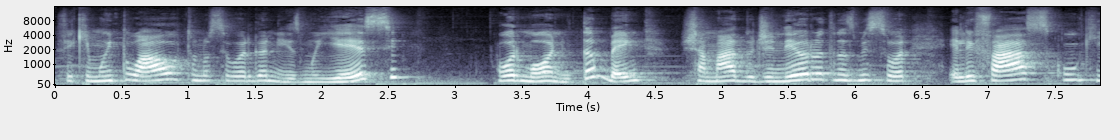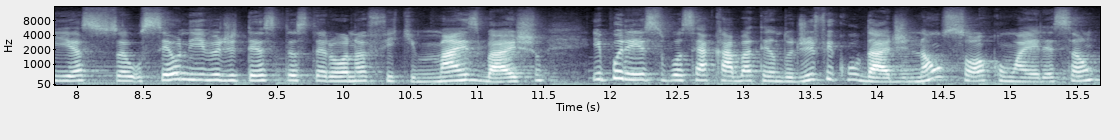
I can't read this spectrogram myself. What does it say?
fique muito alto no seu organismo e esse hormônio também chamado de neurotransmissor, ele faz com que o seu nível de testosterona fique mais baixo e por isso você acaba tendo dificuldade não só com a ereção,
